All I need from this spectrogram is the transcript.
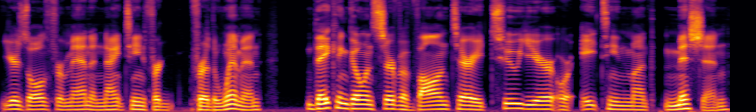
years old for men and 19 for, for the women, they can go and serve a voluntary two year or 18 month mission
